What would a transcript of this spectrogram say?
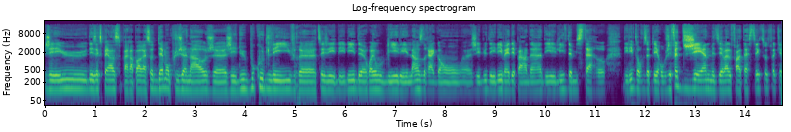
j'ai eu des expériences par rapport à ça dès mon plus jeune âge. Euh, j'ai lu beaucoup de livres, euh, sais, des livres de Royaume oublié, les Lance Dragons. Euh, j'ai lu des livres indépendants, des livres de Mystara, des livres dont vous êtes les héros. J'ai fait du GN médiéval fantastique, tout fait que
